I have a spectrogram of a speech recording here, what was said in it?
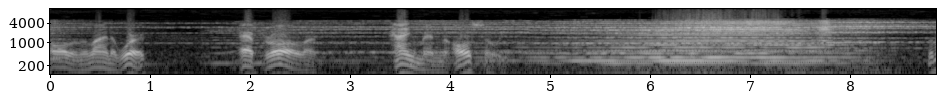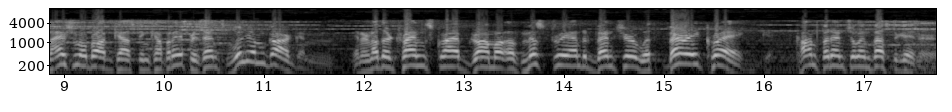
all in the line of work. After all, uh, hangmen also eat. The National Broadcasting Company presents William Gargan in another transcribed drama of mystery and adventure with Barrie Craig, confidential investigator.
